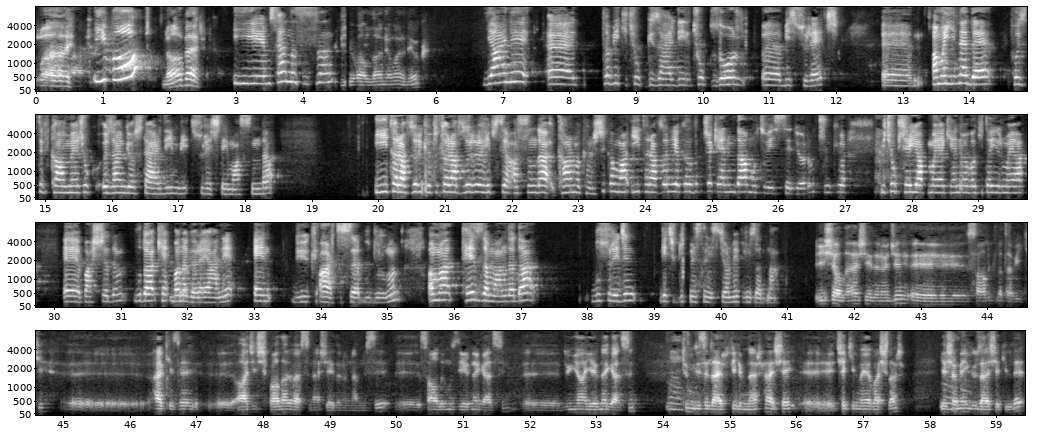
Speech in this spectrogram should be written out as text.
Vay. İbo. Ne haber? İyiyim. Sen nasılsın? İyi vallahi ne var ne yok. Yani e, tabii ki çok güzel değil, çok zor e, bir süreç. E, ama yine de pozitif kalmaya çok özen gösterdiğim bir süreçteyim aslında. İyi tarafları, kötü tarafları hepsi aslında karma karışık ama iyi taraflarını yakaladıkça kendimi daha motive hissediyorum. Çünkü birçok şey yapmaya, kendime vakit ayırmaya e, başladım. Bu da bana göre yani en büyük artısı bu durumun. Ama tez zamanda da bu sürecin geçip gitmesini istiyorum hepimiz adına. İnşallah her şeyden önce eee, sağlıkla tabii ki eee, herkese eee, acil şifalar versin her şeyden önemlisi. Eee, sağlığımız yerine gelsin, eee, dünya yerine gelsin. Evet. Tüm diziler, filmler, her şey eee, çekilmeye başlar. Yaşam en güzel şekilde.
